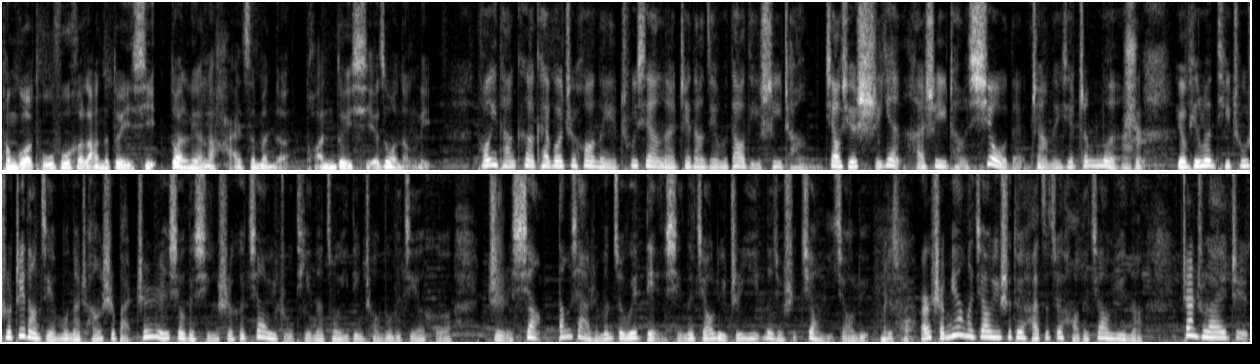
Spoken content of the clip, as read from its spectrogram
通过屠夫和狼的对戏，锻炼了孩子们的团队协作能力。同一堂课开播之后呢，也出现了这档节目到底是一场教学实验还是一场秀的这样的一些争论啊。是有评论提出说，这档节目呢尝试把真人秀的形式和教育主题呢做一定程度的结合，指向当下人们最为典型的焦虑之一，那就是教育焦虑。没错。而什么样的教育是对孩子最好的教育呢？站出来这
